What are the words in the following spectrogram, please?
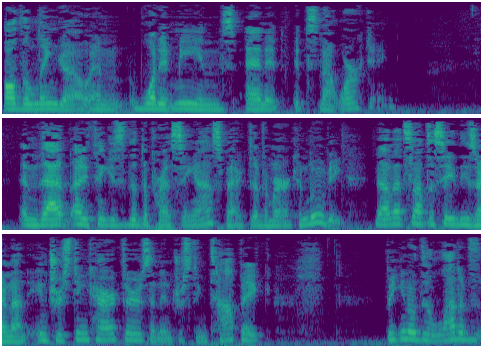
all the lingo and what it means, and it it's not working. And that I think is the depressing aspect of American movie. Now that's not to say these are not interesting characters, an interesting topic, but you know there's a lot of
